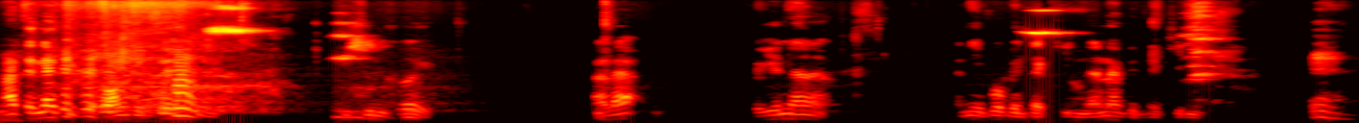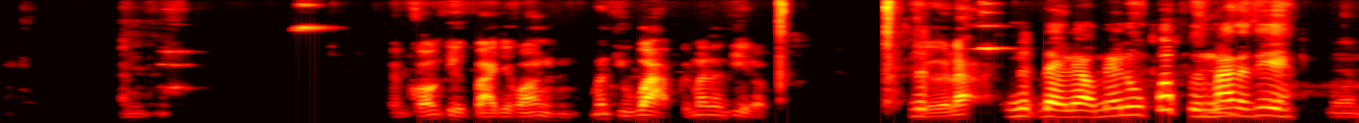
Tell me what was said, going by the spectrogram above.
หาแต่แนวกินของกินเคยคุณเคยอันละไปเห็นนะ อันนี้บ่เป็นตะกินนั่นน่ะเป็นตะกินอันกันของถือปลากเจ้าของ มันสิวาบขึ้นมาทันทีหรอกเจอละนึกได้แล้วเมนูปุ๊บตื่นมาทันทีแม่น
